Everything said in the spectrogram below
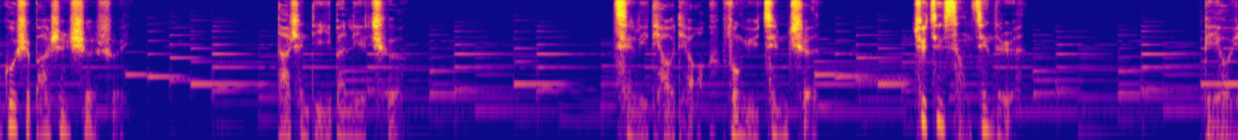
不过是跋山涉水，搭乘第一班列车，千里迢迢，风雨兼程，去见想见的人。别犹豫，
